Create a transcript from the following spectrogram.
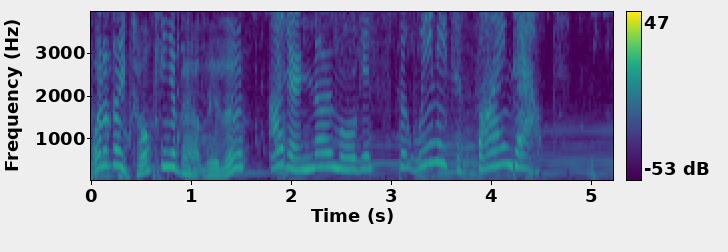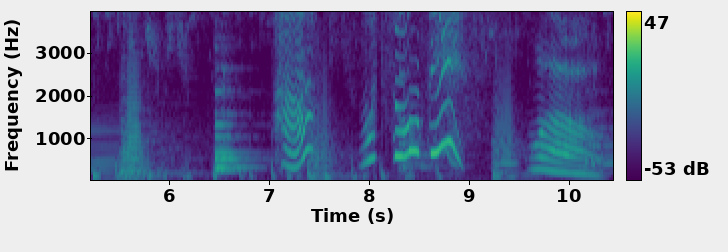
What are they talking about, Lulu? I don't know, Morgan, but we need to find out. Huh? What's all this? Whoa.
